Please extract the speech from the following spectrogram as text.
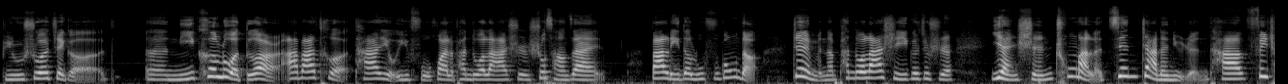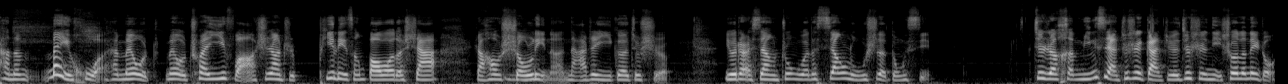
比如说这个。呃，尼科洛·德尔·阿巴特他有一幅画的潘多拉，是收藏在巴黎的卢浮宫的。这里面呢，潘多拉是一个就是眼神充满了奸诈的女人，她非常的魅惑，她没有没有穿衣服啊，身上只披了一层薄薄的纱，然后手里呢拿着一个就是有点像中国的香炉似的东西。就是很明显，就是感觉就是你说的那种，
